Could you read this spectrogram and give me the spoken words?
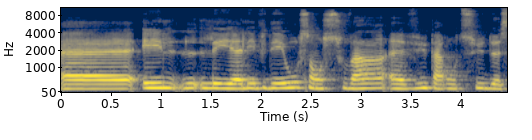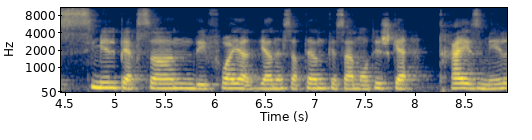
Euh, et les, les vidéos sont souvent euh, vues par au-dessus de 6000 personnes. Des fois, il y en a certaines que ça a monté jusqu'à 13 000.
